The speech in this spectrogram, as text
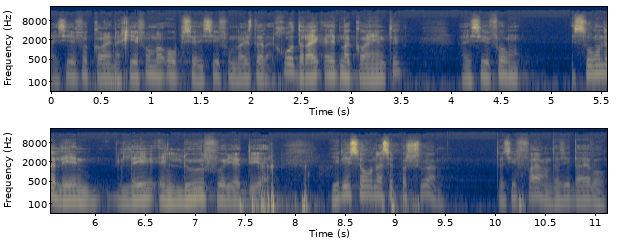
Hy sê vir Kain, hy gee vir hom 'n opsie. Hy sê vir hom luister, God reik uit na Kain toe. Hy sê vir hom sonde lê en lê en loer voor jou deur. Hierdie sonde is 'n persoon. Dis die vyand, dis die duiwel.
